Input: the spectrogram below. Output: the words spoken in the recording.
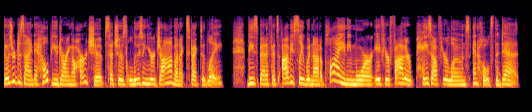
Those are designed to help you during a hardship, such as losing your job unexpectedly. These benefits obviously would not apply anymore if your father pays off your loans and holds the debt.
